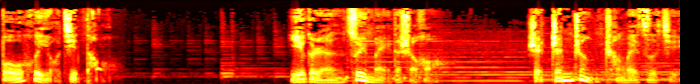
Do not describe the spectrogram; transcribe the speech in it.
不会有尽头。一个人最美的时候，是真正成为自己。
